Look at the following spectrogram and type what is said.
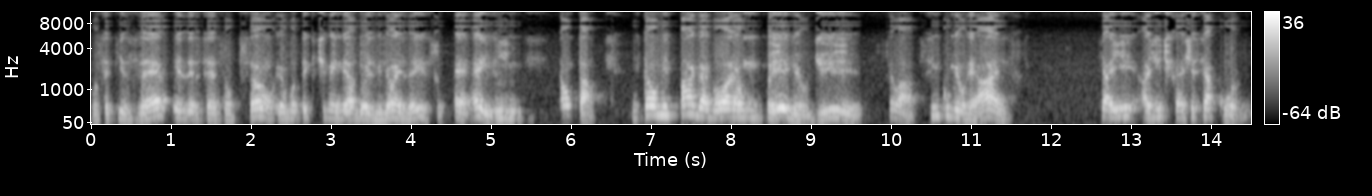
você quiser exercer essa opção, eu vou ter que te vender a 2 milhões, é isso? É, é isso. Uhum. Então tá. Então me paga agora um prêmio de, sei lá, 5 mil reais, que aí a gente fecha esse acordo.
